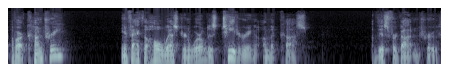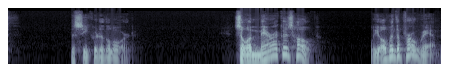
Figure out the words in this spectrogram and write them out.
of our country, in fact, the whole Western world, is teetering on the cusp of this forgotten truth, the secret of the Lord. So, America's hope, we open the program.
